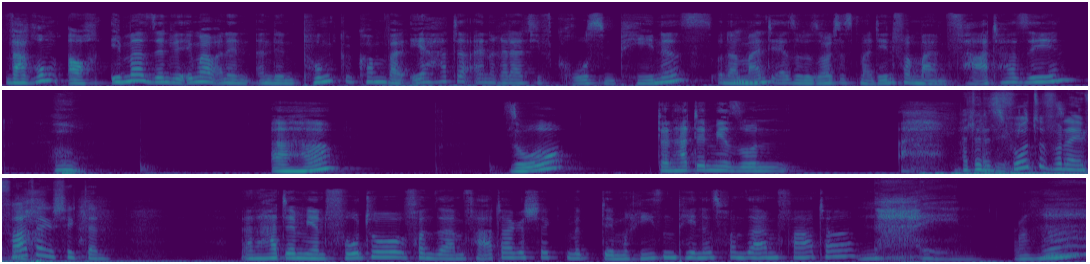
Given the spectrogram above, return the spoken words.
warum auch immer sind wir irgendwann an den, an den Punkt gekommen, weil er hatte einen relativ großen Penis und dann mhm. meinte er so, du solltest mal den von meinem Vater sehen. Oh. Aha. So. Dann hat er mir so ein. Ach, hat er das Foto von deinem Vater ach, geschickt dann? Dann hat er mir ein Foto von seinem Vater geschickt mit dem Riesenpenis von seinem Vater. Nein. Mhm.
